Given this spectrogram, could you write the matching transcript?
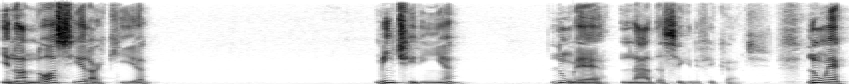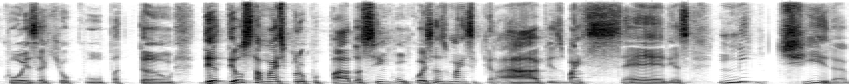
E na nossa hierarquia, mentirinha não é nada significante. Não é coisa que ocupa tão. Deus está mais preocupado assim com coisas mais graves, mais sérias. Mentira.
